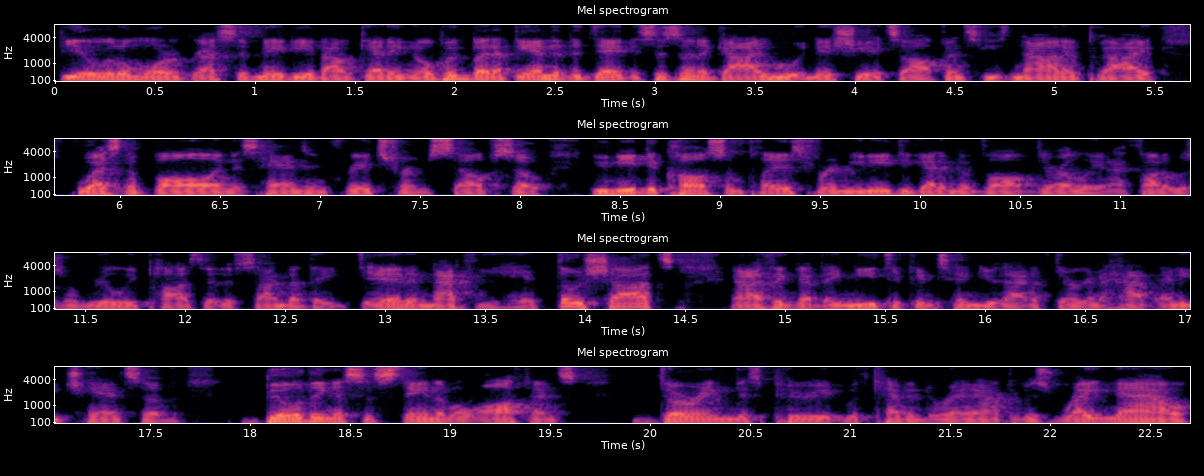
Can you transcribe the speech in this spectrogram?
be a little more aggressive, maybe about getting open. But at the end of the day, this isn't a guy who initiates offense. He's not a guy who has the ball in his hands and creates for himself. So you need to call some plays for him. You need to get him involved early. And I thought it was a really positive sign that they did and that he hit those shots. And I think that they need to continue that if they're going to have any chance of building a sustainable offense during this period with Kevin Durant out because right now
